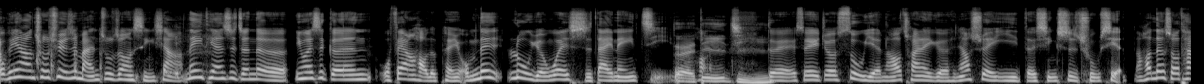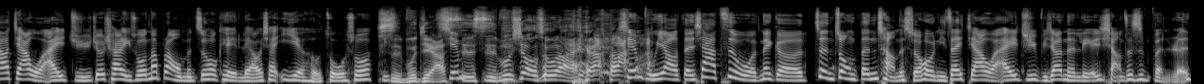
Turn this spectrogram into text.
我平常出去是蛮注重形象，那一天是真的，因为是跟我非常好的朋友，我们那录原味时代那一集，对，第一集，对，所以就素颜，然后穿了一个很像睡衣的形式出现。然后那个时候他要加我 IG，就 Charlie 说，那不然我们之后可以聊一下异业合作。我说死不加，死死不秀出来。先不要，等下次我那个郑重登场的时候，你再加我 IG，比较能联想这是本人。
